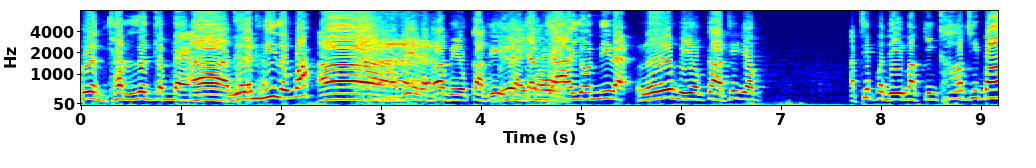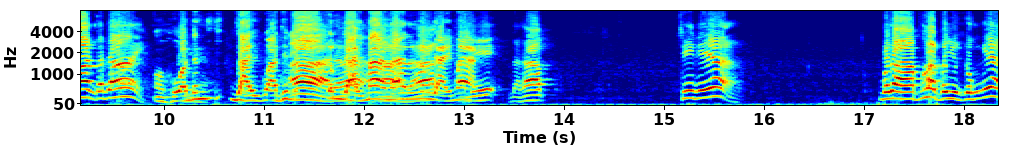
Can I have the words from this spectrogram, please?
เลื่อนขั้นเลื่อนตำแหน่งอ่าเลื่เดือนอนนี้แล้ววะอ่านี่นะครับมีโอกาสที่เดือนใหญ่กันโตยายนนี้แหละ หรือมีโอกาสที่จะอธิบดีมากินข้าวที่บ้านก็ได้โอ้โหอันนั้นใหญ่กว่าที่อ่าต้องใหญ่มากนะอันนั้นต้องใหญ่มากอันนี้นะครับ ทีเนี้ยเวลาพลาดไปอยู่ตรงเนี้ย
